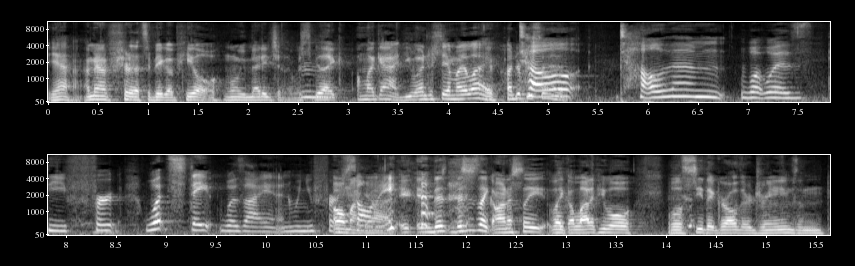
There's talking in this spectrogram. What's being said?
Yeah, I mean, I'm sure that's a big appeal when we met each other was to be mm-hmm. like, "Oh my God, you understand my life, hundred percent." Tell tell them what was the first what state was I in when you first Oh saw God, me? It- it- this this is like honestly, like a lot of people will see the girl of their dreams, and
